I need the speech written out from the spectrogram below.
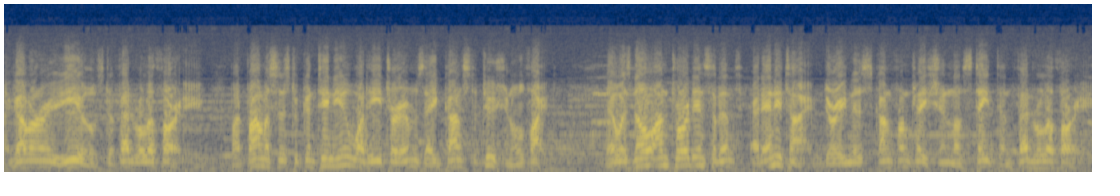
The governor yields to federal authority, but promises to continue what he terms a constitutional fight. There was no untoward incident at any time during this confrontation of state and federal authority.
